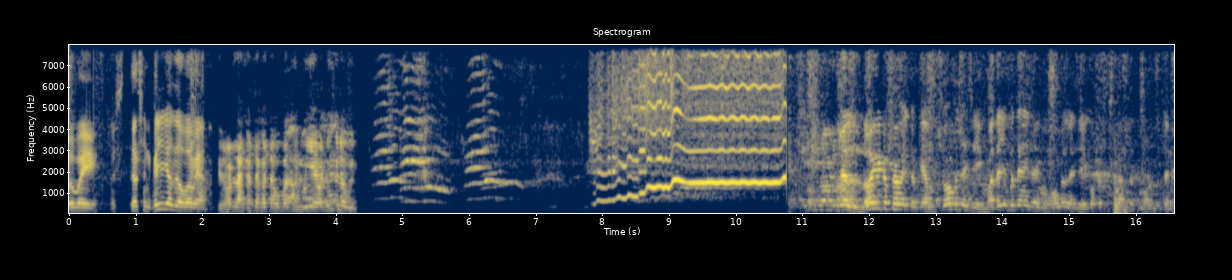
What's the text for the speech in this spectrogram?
તો ભાઈ દર્શન કરી લો તો હવે રોટલા ખાતા ખાતા ઊભા થઈને વી આવ્યા ડુંગરા ઊભી. હેલો યુટ્યુબ ફેમિલી તો કેમ છો બધા? જય માતાજી બધાને જય માં મોગલને જય બાપા સલામ. તો તમારું બધાને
